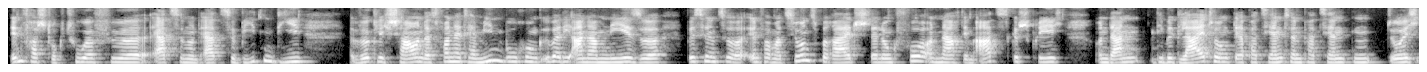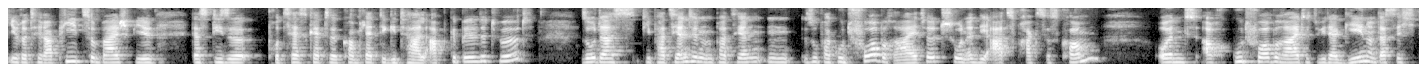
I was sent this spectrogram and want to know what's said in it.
Infrastruktur für Ärztinnen und Ärzte bieten, die wirklich schauen, dass von der Terminbuchung über die Anamnese bis hin zur Informationsbereitstellung vor und nach dem Arztgespräch und dann die Begleitung der Patientinnen und Patienten durch ihre Therapie zum Beispiel, dass diese Prozesskette komplett digital abgebildet wird, so dass die Patientinnen und Patienten super gut vorbereitet schon in die Arztpraxis kommen und auch gut vorbereitet wieder gehen und dass sich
